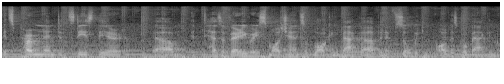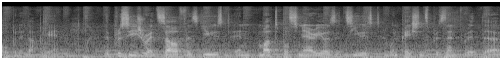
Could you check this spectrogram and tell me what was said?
It's permanent, it stays there, um, it has a very, very small chance of locking back up and if so we can always go back and open it up again. The procedure itself is used in multiple scenarios. It's used when patients present with uh,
